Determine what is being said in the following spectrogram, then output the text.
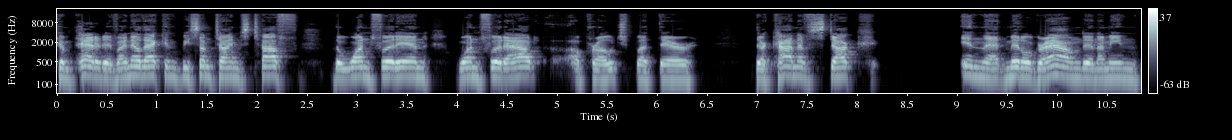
competitive. I know that can be sometimes tough, the one foot in, one foot out approach, but they're they're kind of stuck in that middle ground. And I mean,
